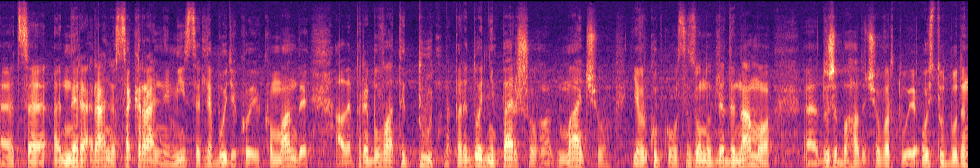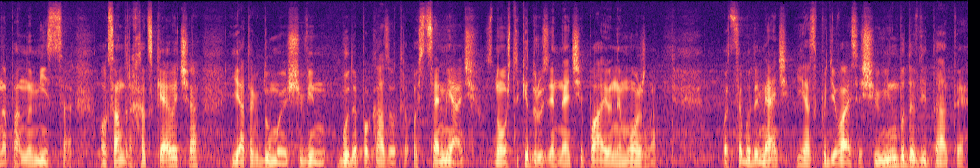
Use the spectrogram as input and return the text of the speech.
Е, Це реально сакральне місце для будь-якої команди. Але перебувати тут напередодні першого матчу Єврокубкового сезону для Динамо е, дуже багато чого вартує. Ось тут буде напевно місце Олександра Хацкевича. Я так думаю, що він буде показувати ось це м'яч. Знову ж таки, друзі, не чіпаю, не можна. Ось це буде м'яч. Я сподіваюся, що він буде влітати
